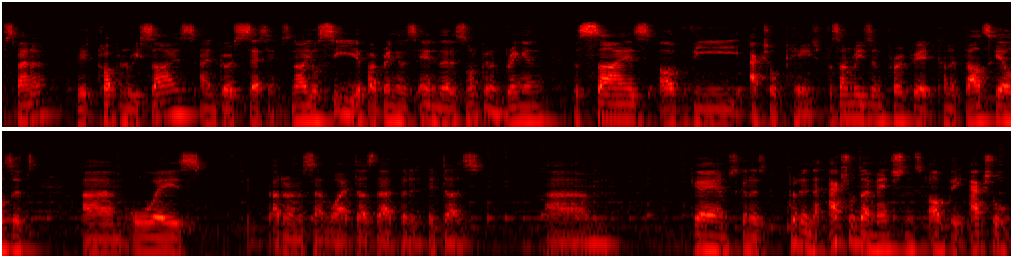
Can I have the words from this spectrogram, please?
spanner, hit crop and resize, and go settings. Now you'll see if I bring this in that it's not going to bring in the size of the actual page. For some reason, Procreate kind of downscales it. Um, always, I don't understand why it does that, but it, it does. Um, okay, I'm just going to put in the actual dimensions of the actual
